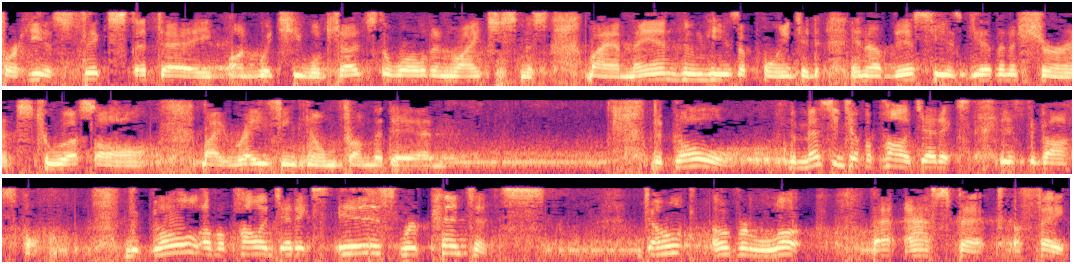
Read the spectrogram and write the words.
For he has fixed a day on which he will judge the world in righteousness by a man whom he has appointed, and of this he has given assurance to us all by raising him from the dead. The goal, the message of apologetics is the gospel. The goal of apologetics is repentance. Don't overlook that aspect of faith.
